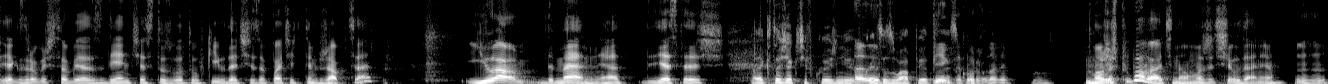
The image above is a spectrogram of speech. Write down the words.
jak zrobisz sobie zdjęcie 100 złotówki i uda ci się zapłacić tym w żabce, you are the man, nie? Jesteś. Ale ktoś jak cię w końcu, w końcu złapie, to Piękne porównanie. Możesz Piękne. próbować, no, może ci się uda, nie? Mhm.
